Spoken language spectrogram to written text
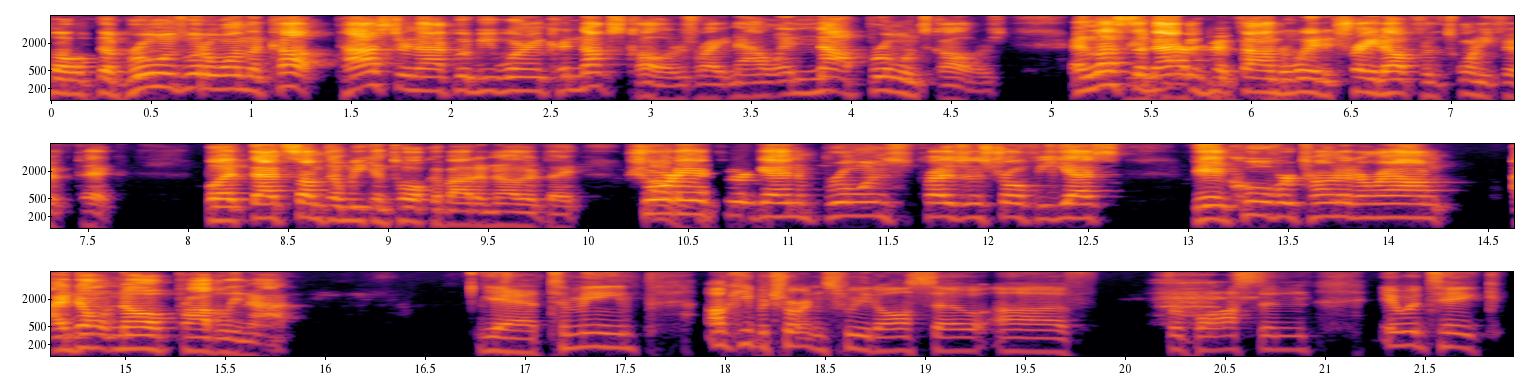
So if the Bruins would have won the cup, Pastrnak would be wearing Canucks colors right now and not Bruins colors, unless the management found a way to trade up for the 25th pick. But that's something we can talk about another day. Short answer again: Bruins President's Trophy, yes. Vancouver turn it around. I don't know, probably not. Yeah, to me, I'll keep it short and sweet. Also, uh, for Boston, it would take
